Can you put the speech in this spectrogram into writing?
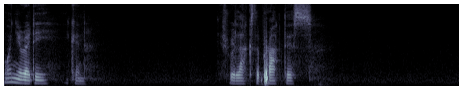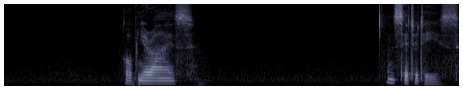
When you're ready, you can just relax the practice. Open your eyes and sit at ease.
